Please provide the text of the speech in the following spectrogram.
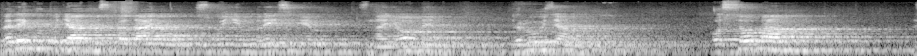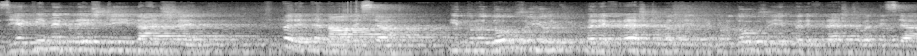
Велику подяку складаю своїм близьким, знайомим, друзям, особам, з якими ближче і далі перетиналися і продовжують перехрещувати, і продовжує перехрещуватися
